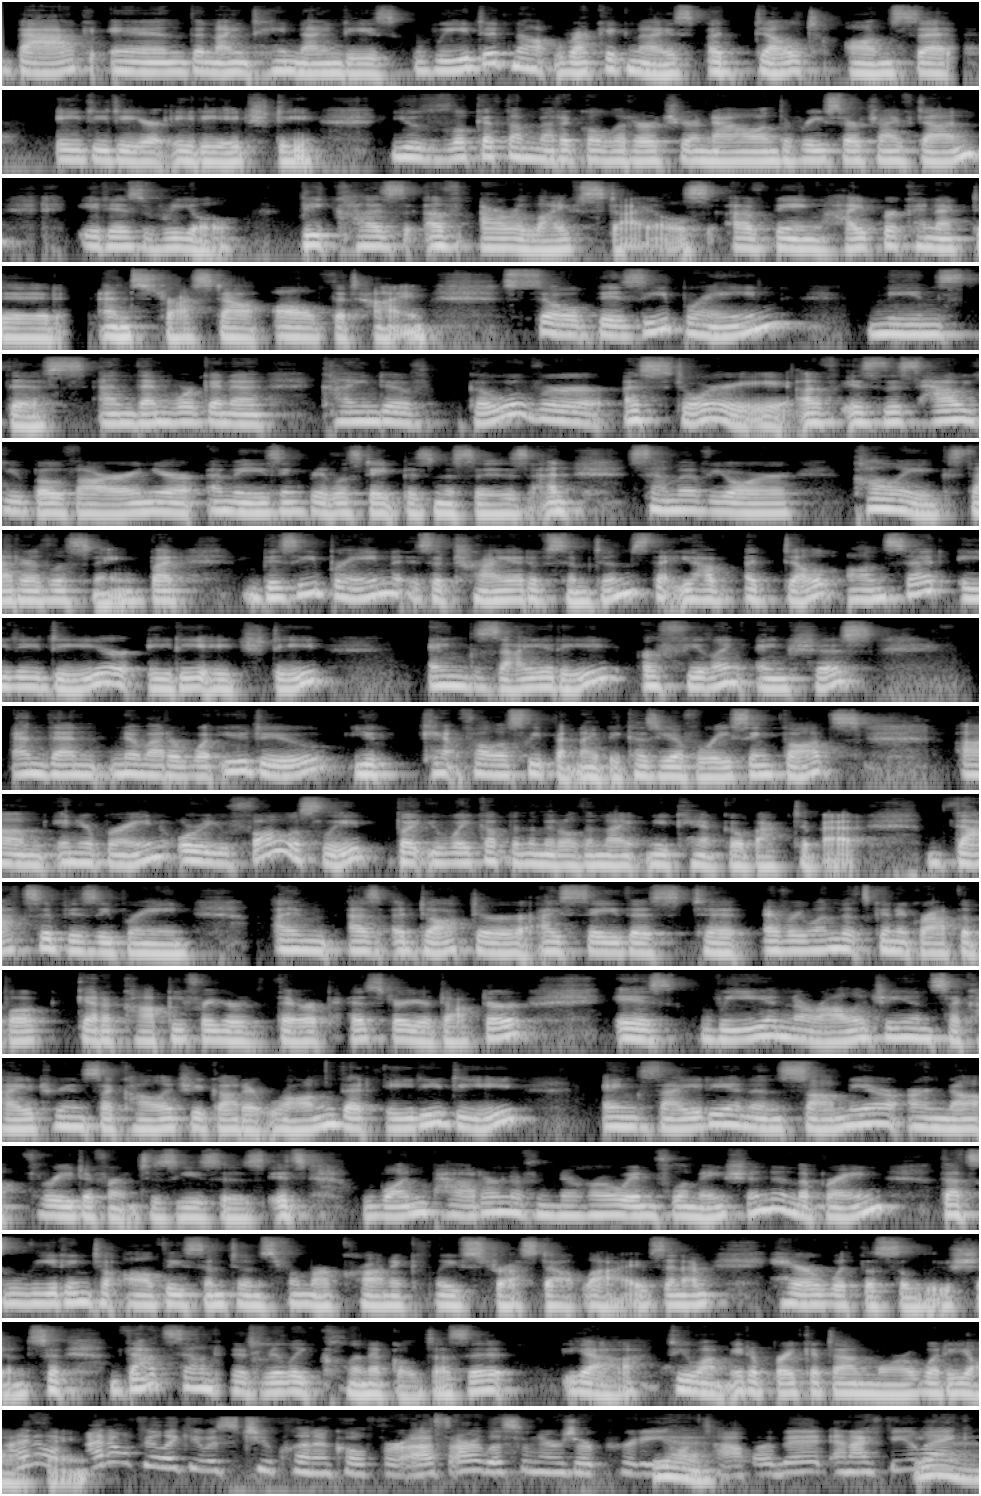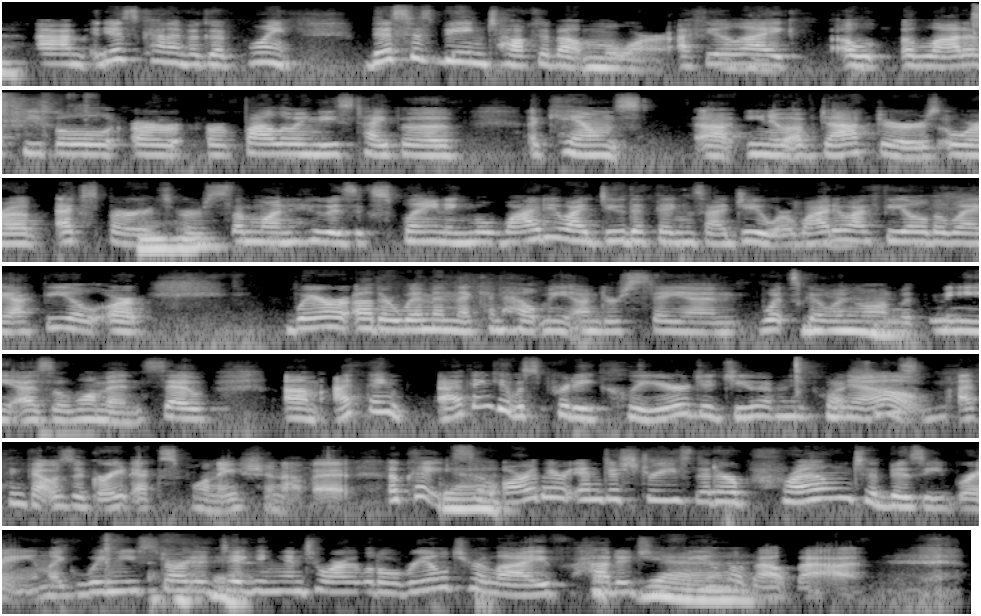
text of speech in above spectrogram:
back in the 1990s, we did not recognize adult onset ADD or ADHD. You look at the medical literature now and the research I've done, it is real because of our lifestyles of being hyper connected and stressed out all the time. So, busy brain means this. And then we're going to kind of go over a story of is this how you both are in your amazing real estate businesses and some of your colleagues that are listening. But busy brain is a triad of symptoms that you have adult onset ADD or ADHD, anxiety or feeling anxious, and then no matter what you do, you can't fall asleep at night because you have racing thoughts um, in your brain, or you fall asleep, but you wake up in the middle of the night and you can't go back to bed. That's a busy brain. I'm, as a doctor, I say this to everyone that's going to grab the book, get a copy for your therapist or your doctor, is we in neurology and psychiatry and psychology got it wrong that ADD anxiety and insomnia are not three different diseases. It's one pattern of neuroinflammation in the brain that's leading to all these symptoms from our chronically stressed out lives. And I'm here with the solution. So that sounded really clinical, does it? yeah do you want me to break it down more what do y'all I don't, think I don't feel like it was too clinical for us. Our listeners are pretty yeah. on top of it. And I feel yeah. like um, it is kind of a good point. This is being talked about more. I feel mm-hmm. like a, a, lot of people are, are following these type of accounts uh, you know, of doctors or of experts mm-hmm. or someone who is explaining, well, why do I do the things I do, or why do I feel the way I feel, or where are other women that can help me understand what's going yeah. on with me as a woman? So um, i think i think it was pretty clear. Did you have any questions? No i think that was a great explanation of it. Okay yeah. so are there industries that are prone to busy brain? Like when you started digging into our little realtor life how did you yeah. feel about that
